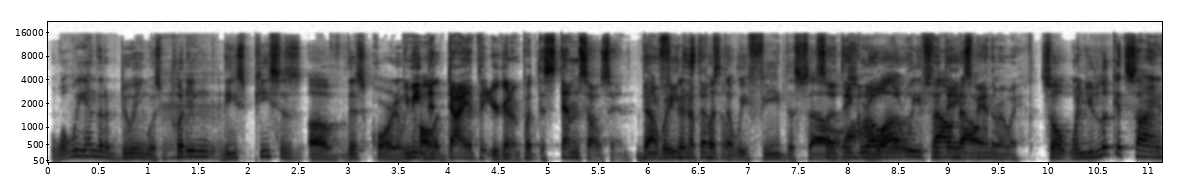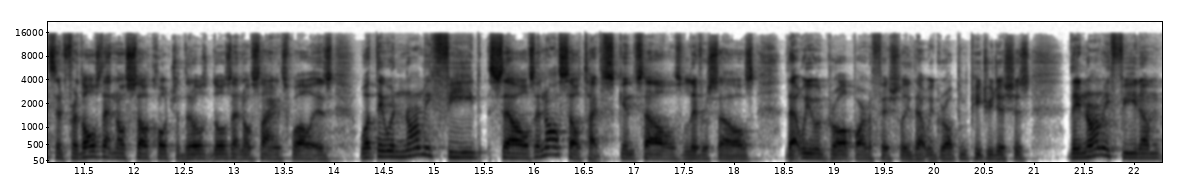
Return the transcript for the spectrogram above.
What we ended up doing was putting mm. these pieces of this cord, and You we mean call the it diet that you're going to put the stem cells in? that you we're feed the going to stem put that cells. we feed the cells. So that they grow, a What little, we so that they found out- expand the right way. so when you look at science, and for those that know cell culture, those those that know science well, is what they would normally feed cells and all cell types, skin cells, liver cells, that we would grow up artificially, that we grow up in petri dishes. They normally feed them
